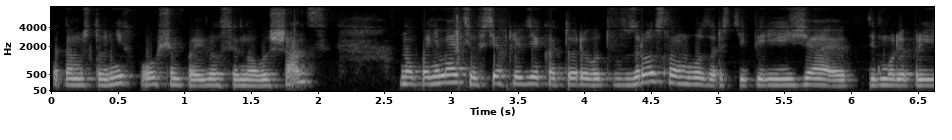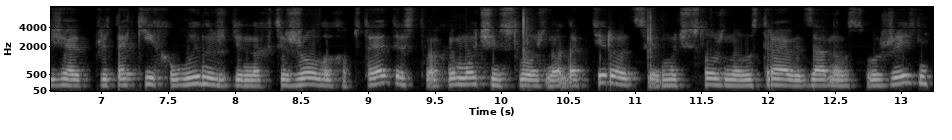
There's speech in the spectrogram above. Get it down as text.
потому что у них, в общем, появился новый шанс – но, понимаете, у всех людей, которые вот в взрослом возрасте переезжают, тем более приезжают при таких вынужденных, тяжелых обстоятельствах, им очень сложно адаптироваться, им очень сложно выстраивать заново свою жизнь.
